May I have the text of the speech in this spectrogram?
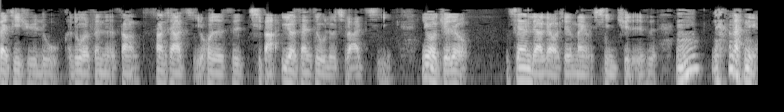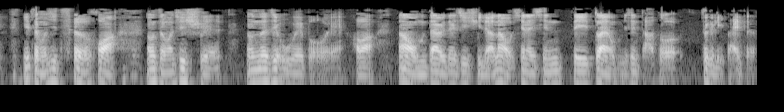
再继续录，可是我分成上上下集或者是七八一二三四五六七八集，因为我觉得现在聊聊，我觉得蛮有兴趣的，就是嗯，那你你怎么去策划，然后怎么去选，然后那些无微博哎，好吧？那我们待会再继续聊。那我现在先这一段，我们先打到这个礼拜的，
